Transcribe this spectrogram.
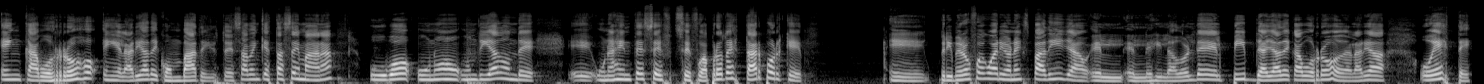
en Cabo Rojo, en el área de combate. Y ustedes saben que esta semana hubo uno, un día donde eh, una gente se, fue a protestar porque eh, primero fue Guarionex Padilla, el, el, legislador del PIB de allá de Cabo Rojo, del área oeste,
